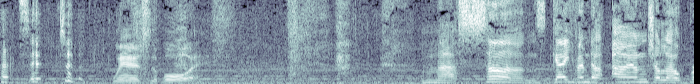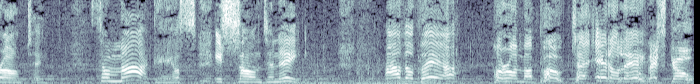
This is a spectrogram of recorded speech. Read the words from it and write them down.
that's it. where's the boy? My sons gave him to Angelo Bronte. So my guess is Saint Denis. Either there or on the boat to Italy. Let's go.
